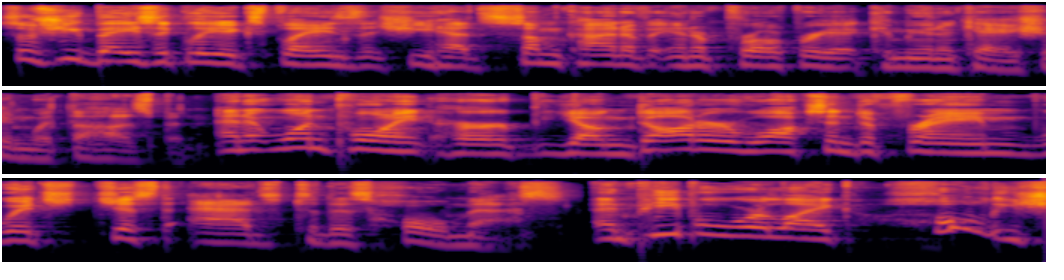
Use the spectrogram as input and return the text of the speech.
So she basically explains that she had some kind of inappropriate communication with the husband. And at one point, her young daughter walks into frame, which just adds to this whole mess. And people were like, holy sh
